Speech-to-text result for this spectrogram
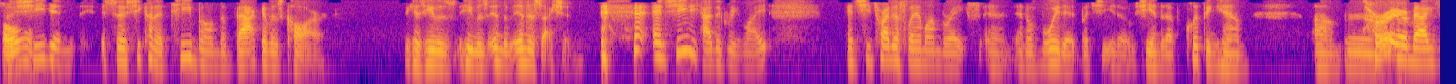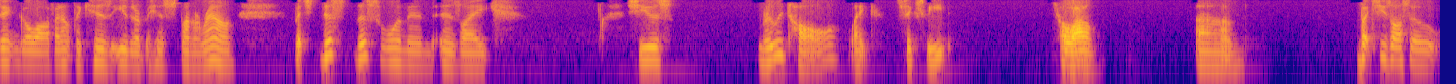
So Oh. she didn't. So she kind of t-boned the back of his car because he was he was in the intersection, and she had the green light, and she tried to slam on brakes and, and avoid it, but she you know she ended up clipping him. Um, Mm. Her airbags didn't go off. I don't think his either, but his spun around. But this this woman is like She was really tall, like six feet. Oh wow. Um, but she's also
